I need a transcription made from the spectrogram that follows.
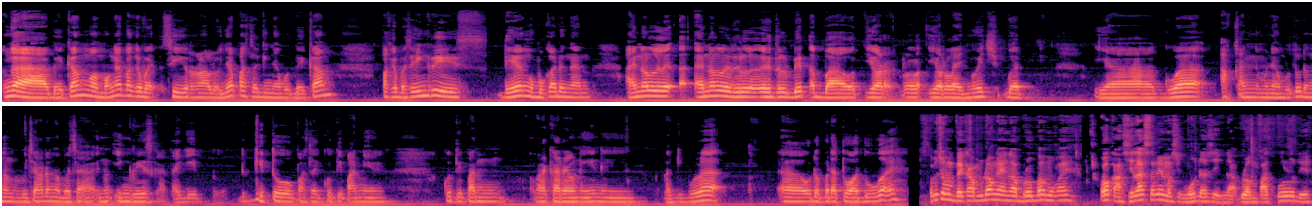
Enggak, Beckham ngomongnya pakai si Ronaldo-nya pas lagi nyambut Beckham pakai bahasa Inggris. Dia ngebuka dengan I know li- I know little, little bit about your your language but ya gua akan menyambut lu dengan berbicara dengan bahasa In- Inggris kata gitu. Gitu pas lagi kutipannya. Kutipan mereka reuni ini. Lagi pula eh, udah pada tua-tua ya. tapi cuma Beckham doang yang nggak berubah mukanya oh Casillas tapi masih muda sih nggak belum 40 dia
